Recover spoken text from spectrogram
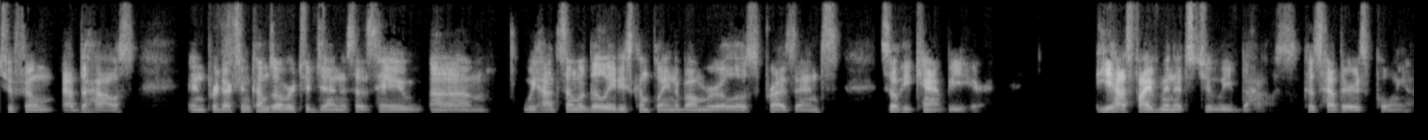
to film at the house and production comes over to Jen and says, "Hey, um, we had some of the ladies complain about Murilo's presence, so he can't be here. He has five minutes to leave the house because Heather is pulling up."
